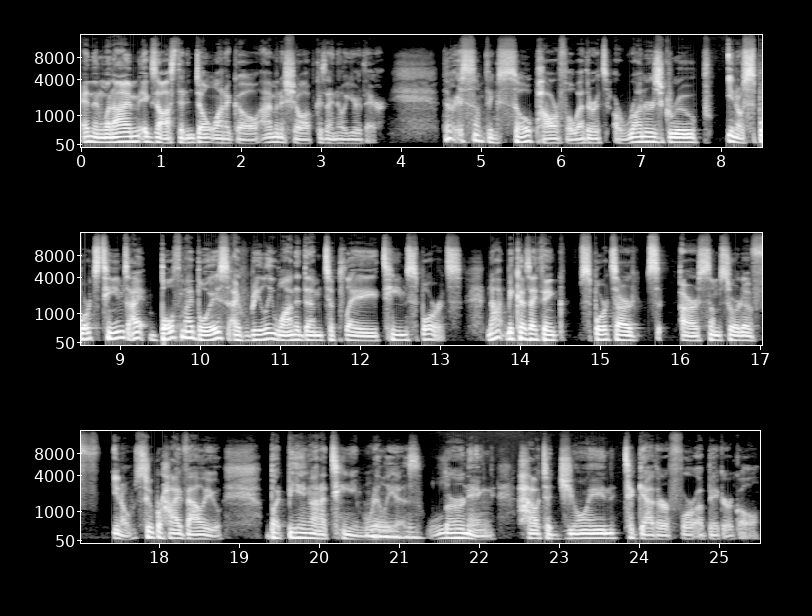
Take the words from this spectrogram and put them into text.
and then when i'm exhausted and don't want to go i'm going to show up because i know you're there. There is something so powerful whether it's a runners group you know sports teams. I both my boys i really wanted them to play team sports. Not because i think sports are are some sort of you know super high value but being on a team really mm-hmm. is. Learning how to join together for a bigger goal.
